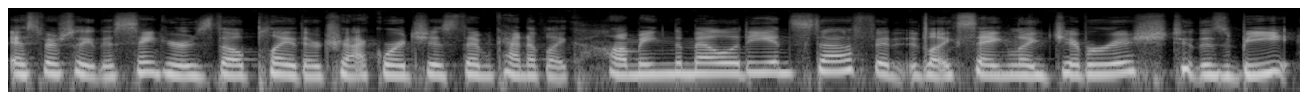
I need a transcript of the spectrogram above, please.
especially the singers, they'll play their track where it's just them kind of like humming the melody and stuff and like saying like gibberish to this beat.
